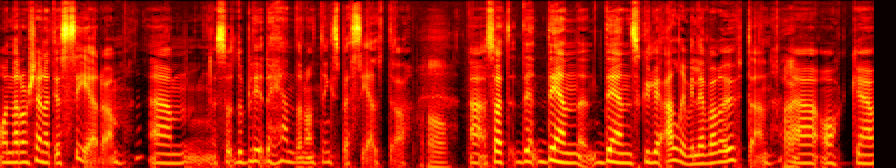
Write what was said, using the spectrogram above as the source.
Och när de känner att jag ser dem, ehm, så då blir, det händer någonting speciellt då. Ja. Uh, så att den, den, skulle jag aldrig vilja vara utan. Uh, och uh,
